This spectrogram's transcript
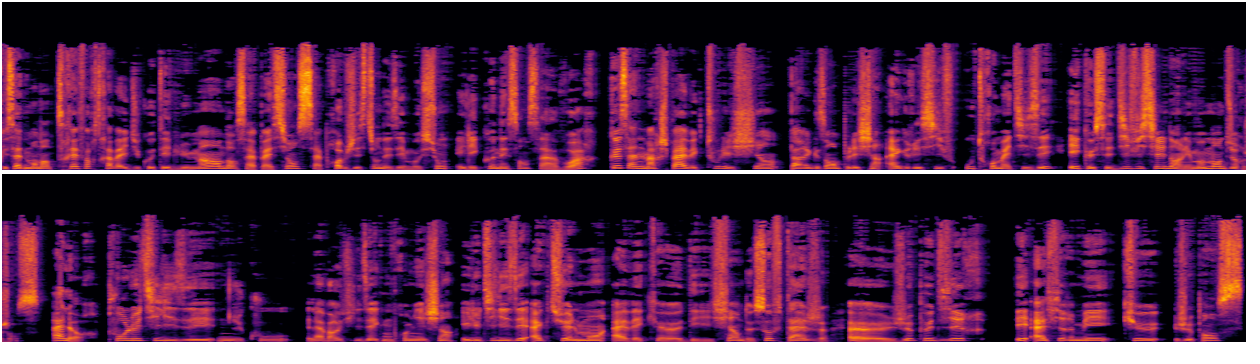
que ça demande un très fort travail du côté de l'humain, dans sa patience, sa propre gestion des émotions et les connaissances à avoir, que ça ne marche pas avec tous les chiens, par exemple les chiens agressifs ou traumatisés, et que c'est difficile dans les moments d'urgence. Alors, pour l'utiliser, du coup, l'avoir utilisé avec mon premier chien et l'utiliser actuellement avec euh, des chiens de sauvetage, euh, je peux dire et affirmer que je pense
